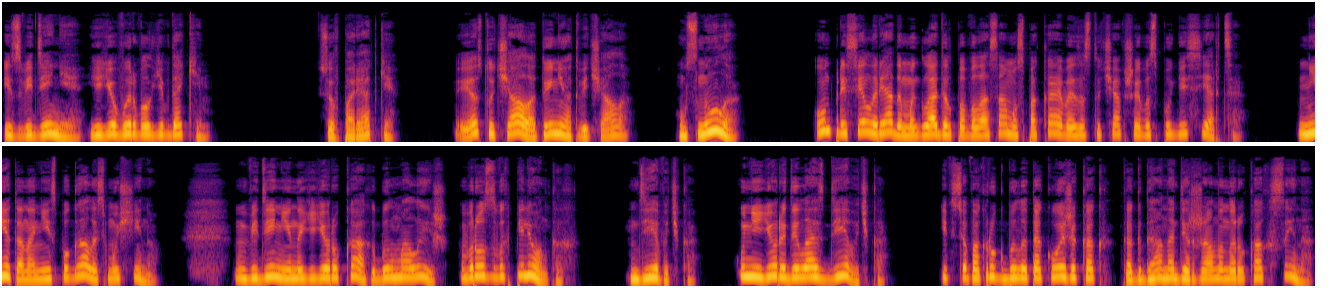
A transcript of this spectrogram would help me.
Из видения ее вырвал Евдоким. «Все в порядке?» «Я стучала, ты не отвечала». «Уснула?» Он присел рядом и гладил по волосам, успокаивая застучавшее в испуге сердце. Нет, она не испугалась мужчину. В видении на ее руках был малыш в розовых пеленках. Девочка. У нее родилась девочка. И все вокруг было такое же, как когда она держала на руках сына.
